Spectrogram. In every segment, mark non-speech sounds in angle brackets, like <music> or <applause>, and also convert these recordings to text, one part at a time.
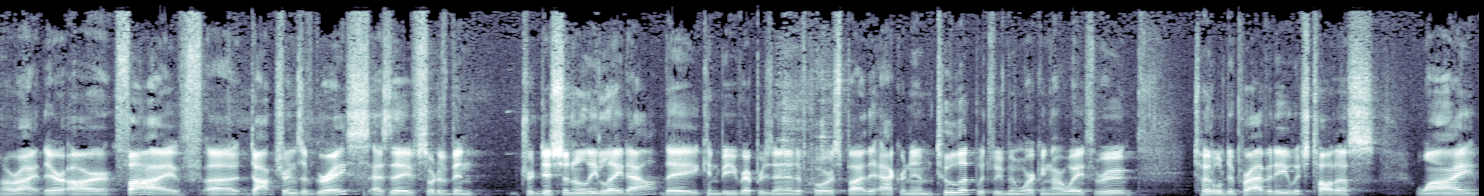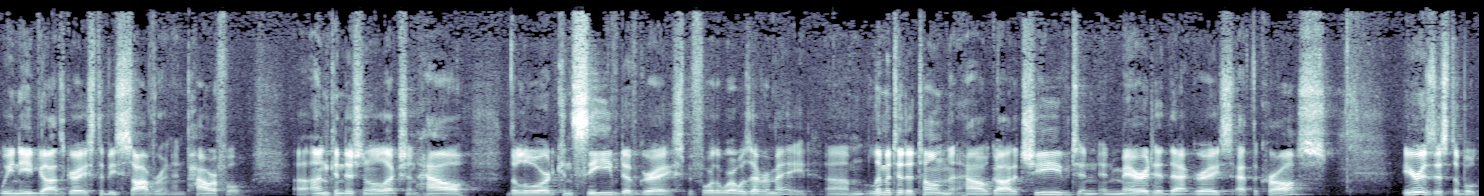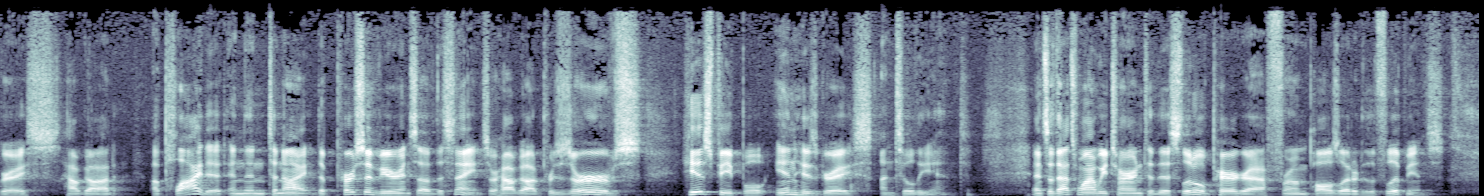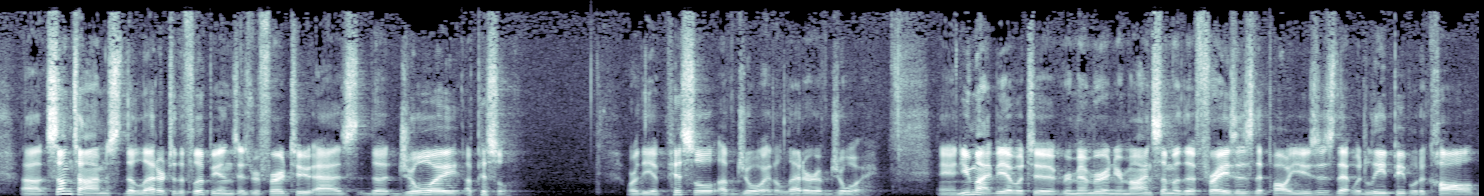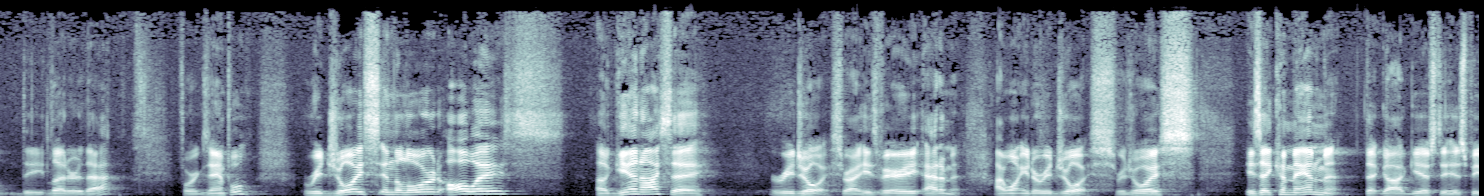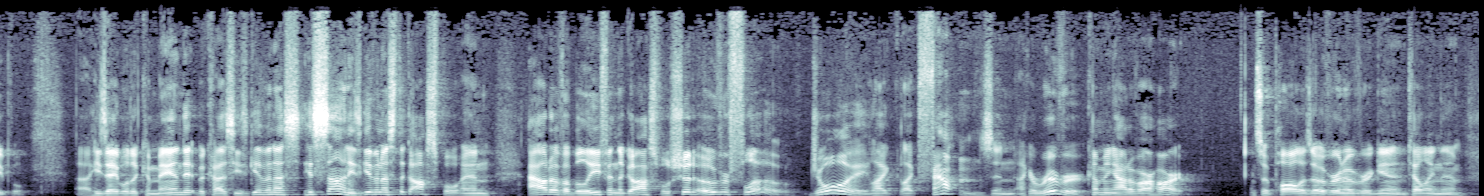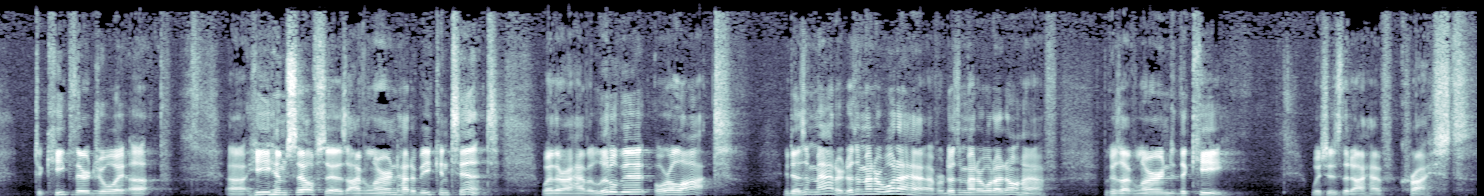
All right, there are five uh, doctrines of grace as they've sort of been traditionally laid out. They can be represented, of course, by the acronym TULIP, which we've been working our way through, total depravity, which taught us why we need God's grace to be sovereign and powerful, uh, unconditional election, how the Lord conceived of grace before the world was ever made, um, limited atonement, how God achieved and, and merited that grace at the cross irresistible grace, how God applied it, and then tonight, the perseverance of the saints, or how God preserves his people in his grace until the end. And so that's why we turn to this little paragraph from Paul's letter to the Philippians. Uh, sometimes the letter to the Philippians is referred to as the joy epistle, or the epistle of joy, the letter of joy. And you might be able to remember in your mind some of the phrases that Paul uses that would lead people to call the letter that. For example, rejoice in the Lord always. Again, I say, rejoice, right? He's very adamant. I want you to rejoice. Rejoice is a commandment that God gives to his people. Uh, he's able to command it because he's given us his son, he's given us the gospel. And out of a belief in the gospel should overflow joy like, like fountains and like a river coming out of our heart. And so Paul is over and over again telling them to keep their joy up. Uh, he himself says, I've learned how to be content, whether I have a little bit or a lot. It doesn't matter. It doesn't matter what I have or it doesn't matter what I don't have because I've learned the key, which is that I have Christ.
